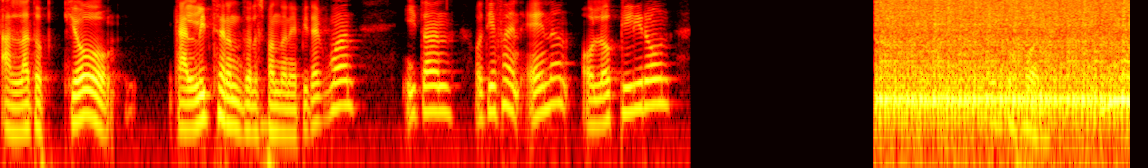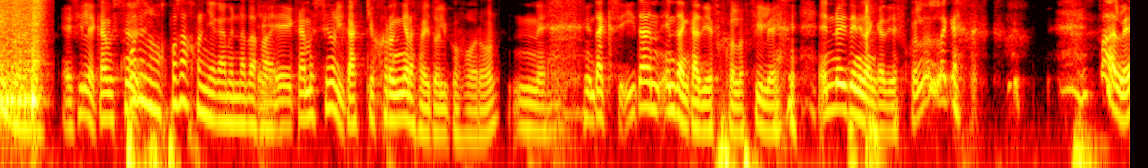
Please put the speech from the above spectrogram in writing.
Αλλά το πιο καλύτερο τέλος πάντων επίτευγμα ήταν ότι έφαγε έναν ολόκληρο αλκοφόρο. Ε, φίλε, κάμε συνολικά, Πόσες- Πόσα χρόνια έκαμε να τα φάει; ε, κάμε συνολικά δύο χρόνια να φάει το λικοφόρο. Ναι. Εντάξει, ήταν, δεν ήταν κάτι εύκολο, φίλε. Εννοείται δεν ήταν κάτι εύκολο, αλλά. κα- Πάλε.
